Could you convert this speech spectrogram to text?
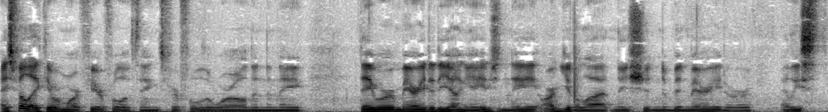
I just felt like they were more fearful of things, fearful of the world, and then they they were married at a young age and they argued a lot and they shouldn't have been married or at least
